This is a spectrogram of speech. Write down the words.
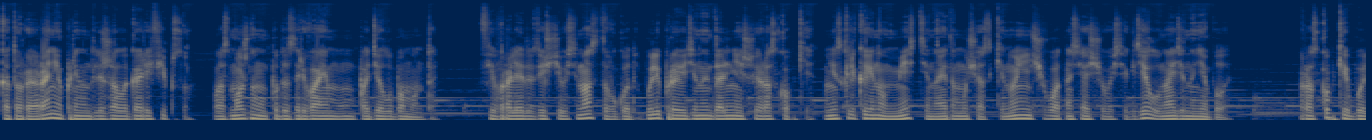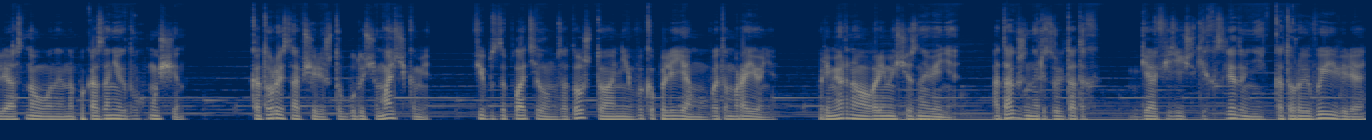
которая ранее принадлежала Гарри Фипсу, возможному подозреваемому по делу Бамонта. В феврале 2018 года были проведены дальнейшие раскопки в несколько ином месте на этом участке, но ничего относящегося к делу найдено не было. Раскопки были основаны на показаниях двух мужчин – которые сообщили, что, будучи мальчиками, Фипс заплатил им за то, что они выкопали яму в этом районе, примерно во время исчезновения, а также на результатах геофизических исследований, которые выявили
